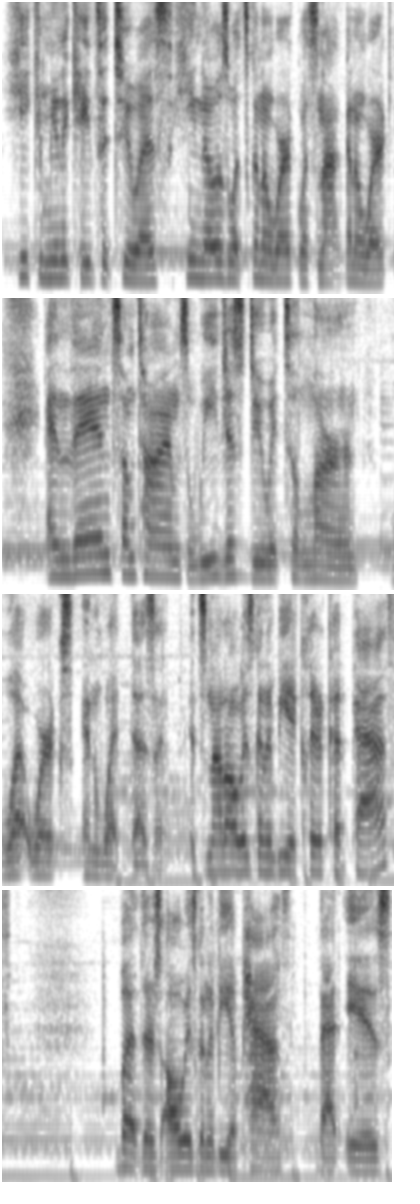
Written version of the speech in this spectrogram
He communicates it to us. He knows what's going to work, what's not going to work. And then sometimes we just do it to learn what works and what doesn't. It's not always going to be a clear cut path, but there's always going to be a path that is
